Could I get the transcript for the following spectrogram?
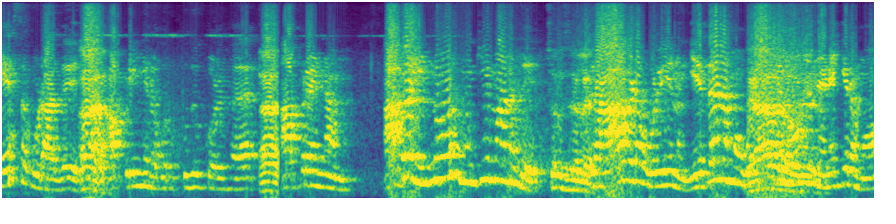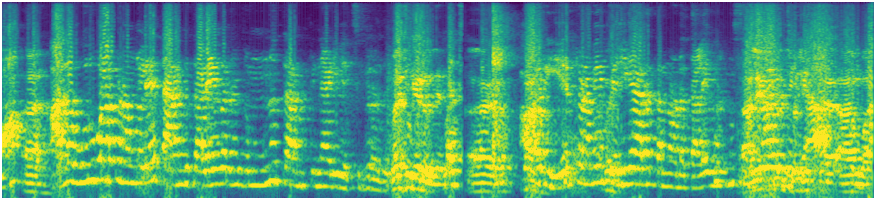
பேசக்கூடாது. அப்படிங்கிற ஒரு புது கொள்கை. அப்புறம் என்ன? அப்புறம் இன்னொரு முக்கியமானது. திராவிட ஒழியணும். எதை நம்ம திராவிட ஒழிக்கணும்னு ஒழியணும். நினைக்கிறோமோ. அதை உருவாக்குனவங்களே தனக்கு தலைவருக்கு முன்னு தனக்கு பின்னாடி வச்சுக்கிறது. அவர் ஏற்கனவே பெரியார தன்னோட. இப்ப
